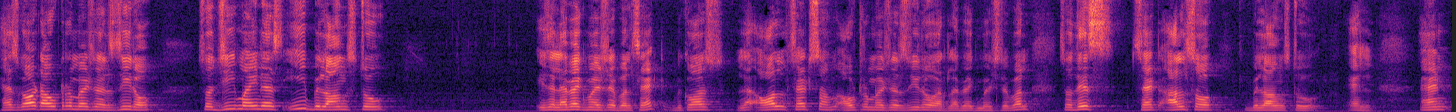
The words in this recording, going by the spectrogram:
has got outer measure 0. So, G minus E belongs to is a Lebesgue measurable set, because all sets of outer measure 0 are Lebesgue measurable. So, this set also belongs to L and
